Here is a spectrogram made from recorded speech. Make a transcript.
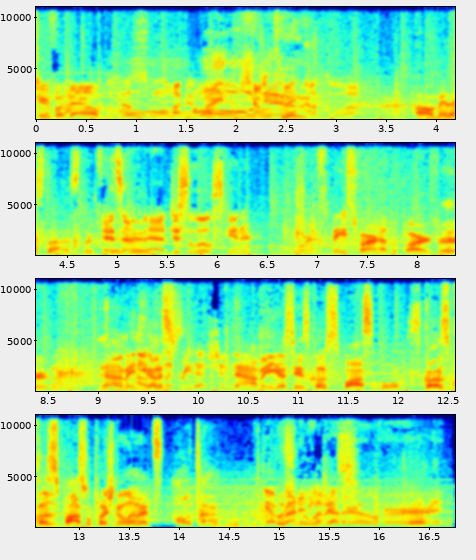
two foot down. Look how swollen my palm Oh, is. dude. Oh man, that's not. That looks It's good, not dude. bad, just a little skinner. We weren't spaced far enough apart for Nah, man, you gotta. slippery that shit was. Nah, man, you gotta stay as close as possible. As close, as close as possible, pushing the limits all the time. Yeah, pushing running each other over. And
